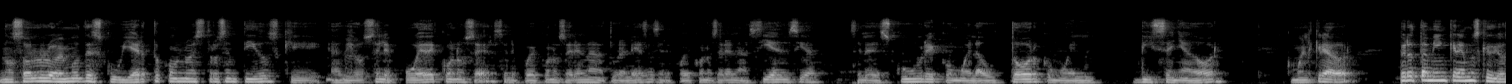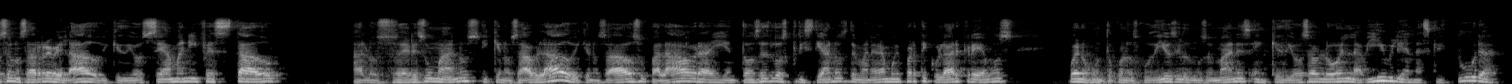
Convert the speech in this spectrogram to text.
no solo lo hemos descubierto con nuestros sentidos, que a Dios se le puede conocer, se le puede conocer en la naturaleza, se le puede conocer en la ciencia, se le descubre como el autor, como el diseñador, como el creador, pero también creemos que Dios se nos ha revelado y que Dios se ha manifestado a los seres humanos y que nos ha hablado y que nos ha dado su palabra. Y entonces los cristianos de manera muy particular creemos bueno, junto con los judíos y los musulmanes, en que Dios habló en la Biblia, en la Escritura,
